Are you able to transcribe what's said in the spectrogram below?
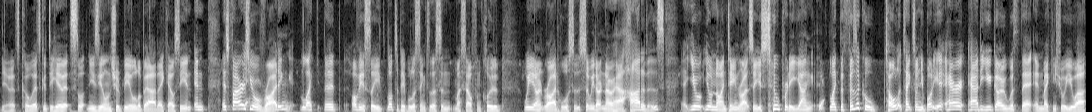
Yeah, that's cool. That's good to hear. That's what New Zealand should be all about, eh, Kelsey? And, and as far as your riding, like the obviously lots of people listening to this, and myself included, we don't ride horses, so we don't know how hard it is. Uh, you're you're 19, right? So you're still pretty young. Yeah. Like the physical toll it takes on your body. Uh, how how do you go with that and making sure you are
